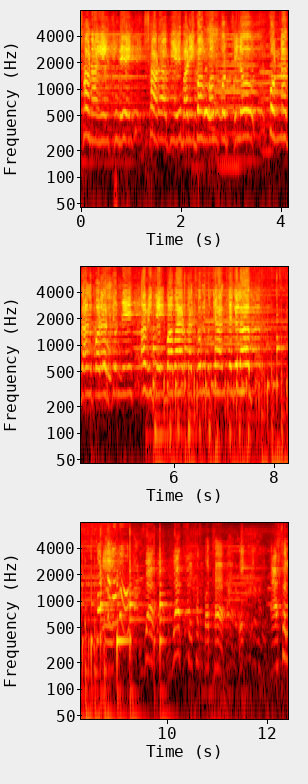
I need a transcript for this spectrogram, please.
সানাইয়ের সুরে সারা বিয়ে বাড়ি গম গম করছিল। কন্যা দান করার জন্য আমি যেই বাবার কাছে অনুমতি আনতে গেলাম যাক যাক সেসব কথা। আসল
